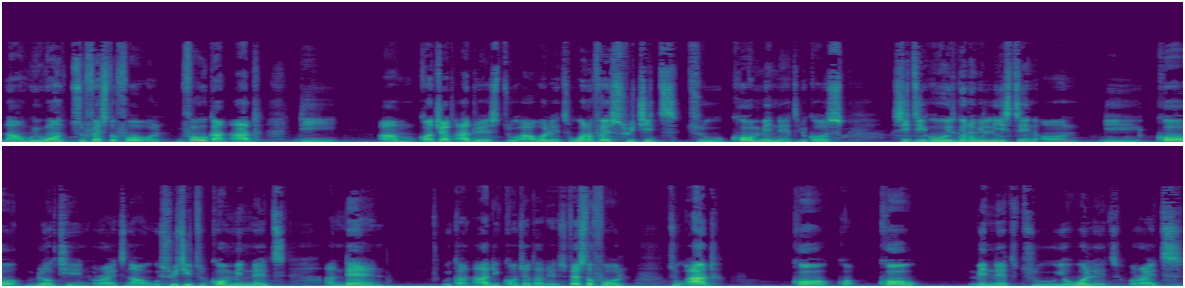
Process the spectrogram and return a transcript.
Now we want to first of all before we can add the um contract address to our wallet we want to first switch it to core mainnet because cto is going to be listing on the core blockchain right? Now we switch it to core mainnet and then we can add the contract address first of all to add core core mainnet to your wallet all right?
